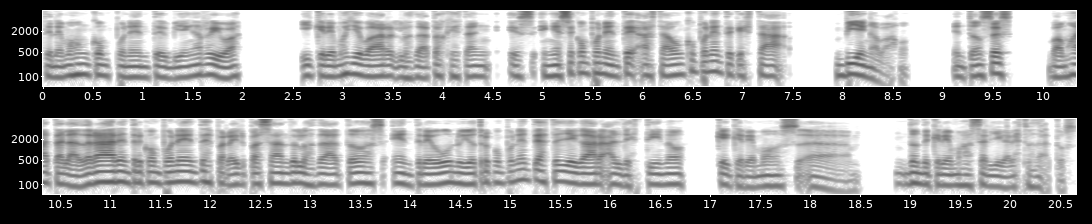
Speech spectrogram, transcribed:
tenemos un componente bien arriba y queremos llevar los datos que están en ese componente hasta un componente que está bien abajo. Entonces vamos a taladrar entre componentes para ir pasando los datos entre uno y otro componente hasta llegar al destino que queremos, uh, donde queremos hacer llegar estos datos.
